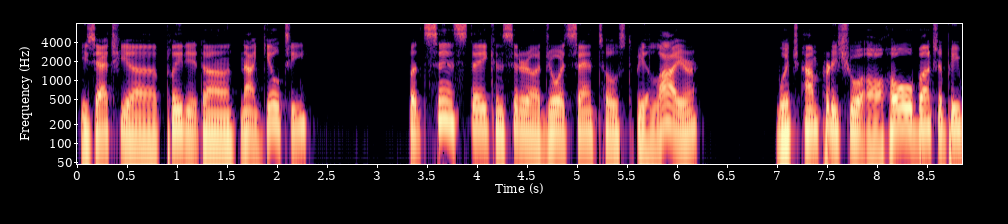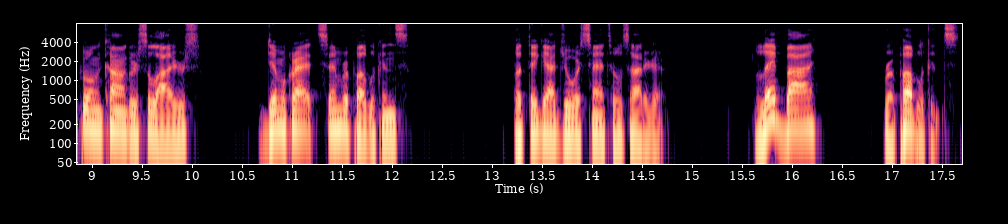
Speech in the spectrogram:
He's actually uh, pleaded uh, not guilty. But since they consider uh, George Santos to be a liar, which I'm pretty sure a whole bunch of people in Congress are liars, Democrats and Republicans, but they got George Santos out of there, led by Republicans.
